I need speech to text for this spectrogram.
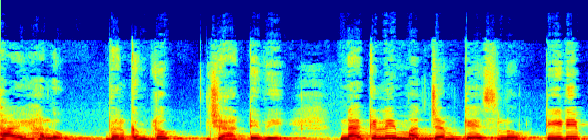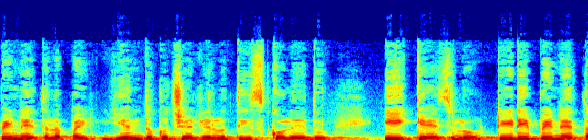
Hi hello. వెల్కమ్ టు జాట్ టీవీ. నకిలీ మద్యం కేసులో టీడీపీ నేతలపై ఎందుకు చర్యలు తీసుకోలేదు? ఈ కేసులో టీడీపీ నేత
